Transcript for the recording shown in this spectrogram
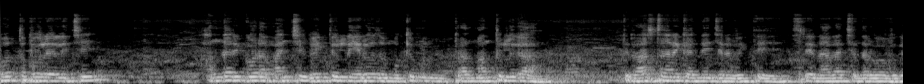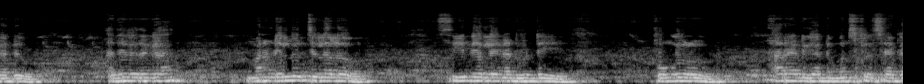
పోర్తుపోలేలు ఇచ్చి అందరికి కూడా మంచి వ్యక్తుల్ని ఈరోజు ముఖ్య ప్ర- మంత్రులుగా రాష్ట్రానికి అందించిన వ్యక్తి శ్రీ నారా చంద్రబాబు గారు. అదేవిధంగా మన నెల్లూరు జిల్లాలో సీనియర్లు అయినటువంటి పొంగూరు నారాయణ గారిని మున్సిపల్ శాఖ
